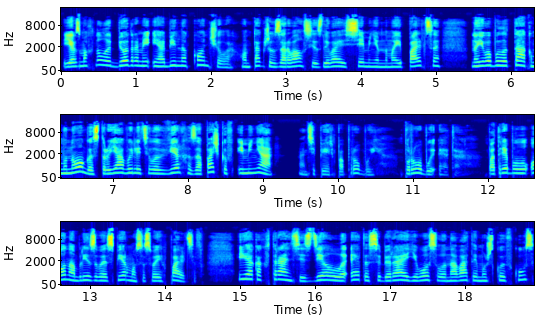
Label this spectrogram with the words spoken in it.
Я взмахнула бедрами и обильно кончила. Он также взорвался, изливаясь семенем на мои пальцы, но его было так много, струя вылетела вверх, запачкав и меня — «А теперь попробуй, пробуй это!» Потребовал он, облизывая сперму со своих пальцев. я, как в трансе, сделала это, собирая его солоноватый мужской вкус,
